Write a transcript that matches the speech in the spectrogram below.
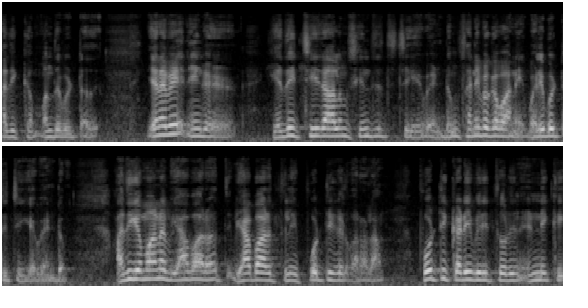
ஆதிக்கம் வந்துவிட்டது. எனவே நீங்கள் எதை செய்தாலும் சிந்தித்து செய்ய வேண்டும் சனி பகவானை வழிபட்டு செய்ய வேண்டும். அதிகமான வியாபார வியாபாரத்திலே போட்டிகள் வரலாம். போட்டி கடைபிடித்தோரின் எண்ணிக்கை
